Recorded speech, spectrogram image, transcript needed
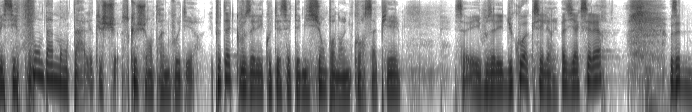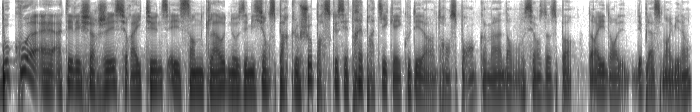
Mais c'est fondamental ce que je suis en train de vous dire. Peut-être que vous allez écouter cette émission pendant une course à pied et vous allez du coup accélérer. Vas-y, accélère. Vous êtes beaucoup à, télécharger sur iTunes et SoundCloud nos émissions Sparkle Show parce que c'est très pratique à écouter dans un transport en commun, dans vos séances de sport, dans, dans les déplacements évidemment.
